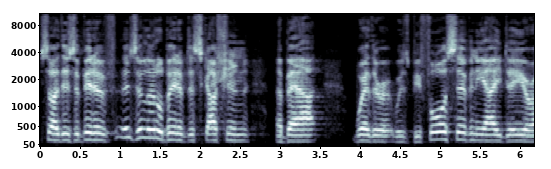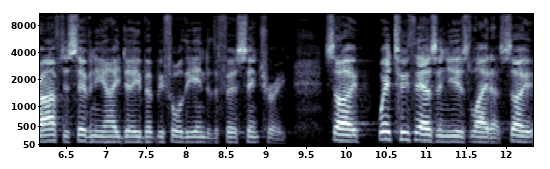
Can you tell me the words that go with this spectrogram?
So there's a bit of, there's a little bit of discussion about whether it was before 70 AD or after 70 AD, but before the end of the first century. So we're 2,000 years later. So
